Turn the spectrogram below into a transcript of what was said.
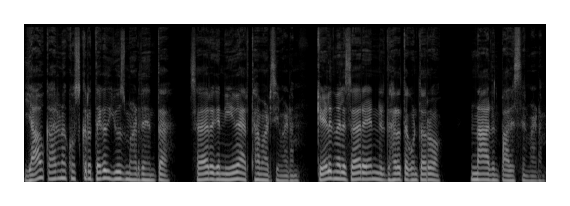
ಯಾವ ಕಾರಣಕ್ಕೋಸ್ಕರ ತೆಗೆದು ಯೂಸ್ ಮಾಡಿದೆ ಅಂತ ಸರ್ಗೆ ನೀವೇ ಅರ್ಥ ಮಾಡಿಸಿ ಮೇಡಮ್ ಕೇಳಿದ ಮೇಲೆ ಸರ್ ಏನು ನಿರ್ಧಾರ ತಗೊಳ್ತಾರೋ ನಾ ಅದನ್ನು ಪಾಲಿಸ್ತೀನಿ ಮೇಡಮ್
